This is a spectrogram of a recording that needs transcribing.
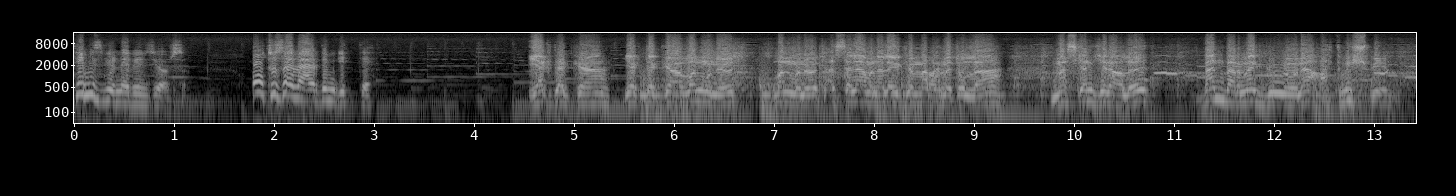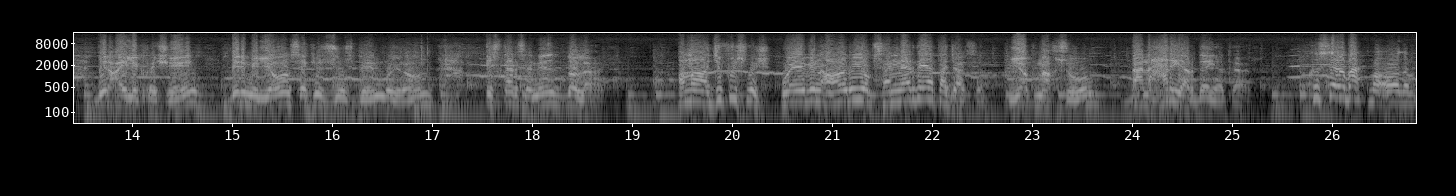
Temiz birine benziyorsun. 30'a verdim gitti. Yak dakika, yak dakika, one minute, one minute. Esselamun aleyküm ve rahmetullah. Mesken kiralık, ben vermek günlüğüne 60 bin. Bir aylık peşin, 1 milyon 800 bin buyurun. İsterseniz dolar. Ama acı fışmış. Bu evin ağırı yok. Sen nerede yatacaksın? Yok mahzun, ben her yerde yatar. Kusura bakma oğlum.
